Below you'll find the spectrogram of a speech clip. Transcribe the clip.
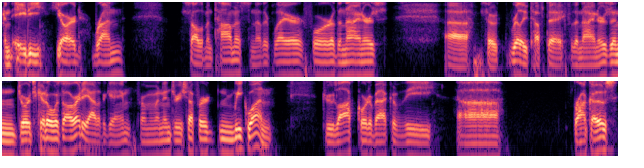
an 80-yard run. Solomon Thomas, another player for the Niners. Uh, so really tough day for the Niners. And George Kittle was already out of the game from an injury suffered in Week One. Drew Lock, quarterback of the uh, Broncos,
